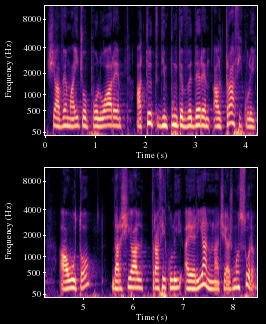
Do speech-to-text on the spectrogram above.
și avem aici o poluare atât din punct de vedere al traficului auto, dar și al traficului aerian în aceeași măsură.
